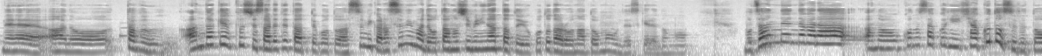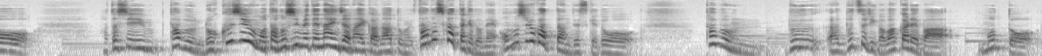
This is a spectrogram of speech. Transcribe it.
ねあの多分あんだけプッシュされてたってことは隅から隅までお楽しみになったということだろうなと思うんですけれども。もう残念ながらあのこの作品100とすると私多分60も楽しめてないんじゃないかなと思います楽しかったけどね面白かったんですけど多分ぶあ物理が分かればもっと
